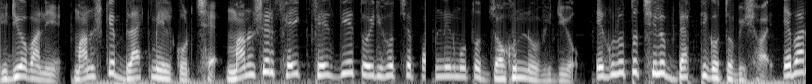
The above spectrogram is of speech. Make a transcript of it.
ভিডিও বানিয়ে মানুষকে ব্ল্যাকমেইল করছে। মানুষের ফেক ফেস দিয়ে তৈরি হচ্ছে পণ্যের মতো জঘন্য ভিডিও। এগুলো তো ছিল ব্যক্তিগত বিষয়। এবার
